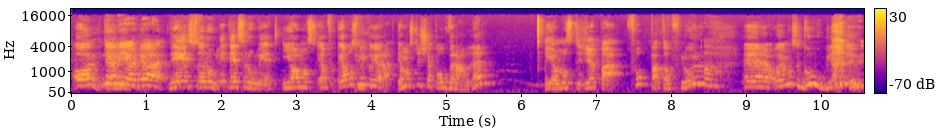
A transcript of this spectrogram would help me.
orkar Nej men jag dör. Det är så roligt, det är så roligt. Jag, måste, jag, jag har så mycket att göra. Jag måste köpa overaller. Jag måste köpa foppatofflor. Ah. Eh, och jag måste googla nu.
